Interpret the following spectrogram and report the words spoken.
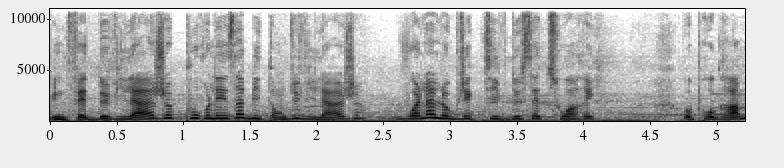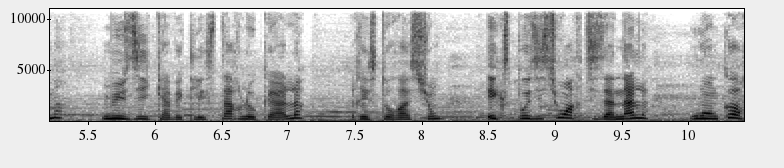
Une fête de village pour les habitants du village, voilà l'objectif de cette soirée. Au programme, musique avec les stars locales, restauration, exposition artisanale ou encore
